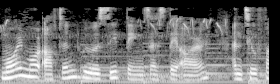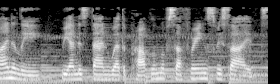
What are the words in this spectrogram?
More and more often, we will see things as they are until finally we understand where the problem of sufferings resides.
